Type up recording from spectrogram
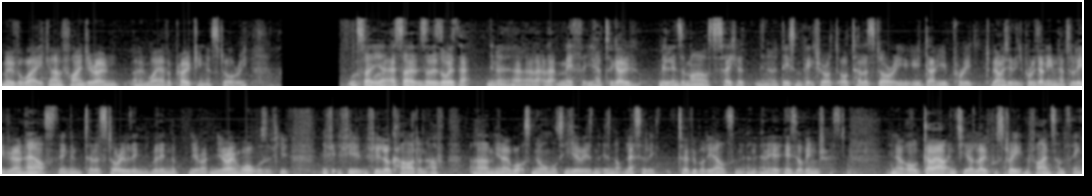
move away, go and find your own own way of approaching a story. Well, So yeah, so so there's always that, you know, uh, that, that myth that you have to go millions of miles to take a you know a decent picture or, or tell a story. You, you, don't. You probably, to be honest with you, you probably don't even have to leave your own house. You can tell a story within within the, your your own walls if you if if you if you look hard enough. Um, you know what's normal to you is is not necessarily to everybody else, and, and, and it is of interest. You know, or go out into your local street and find something.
